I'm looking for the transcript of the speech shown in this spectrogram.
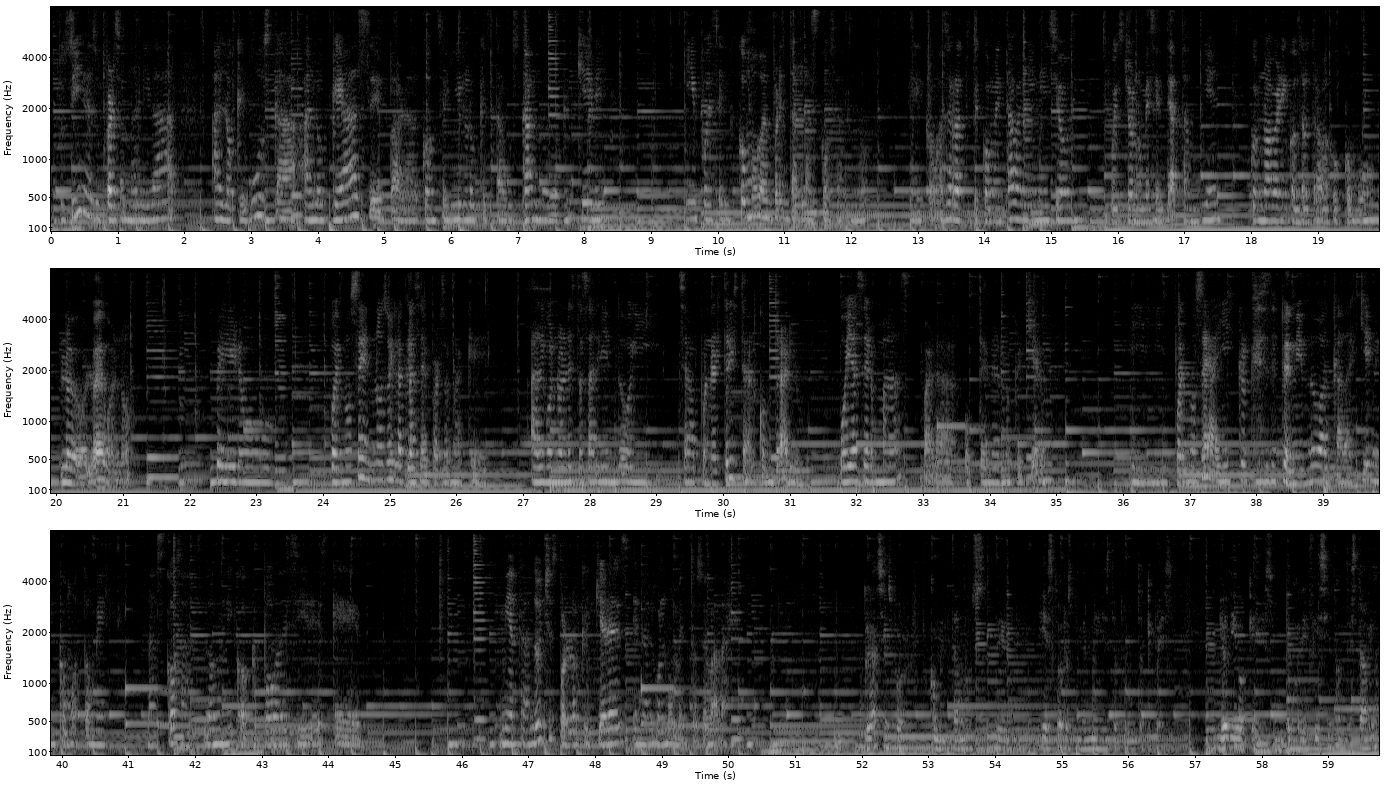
pues sí, su personalidad, a lo que busca, a lo que hace para conseguir lo que está buscando, lo que quiere y pues el cómo va a enfrentar las cosas, ¿no? Eh, como hace rato te comentaba al inicio, pues yo no me sentía tan bien con no haber encontrado trabajo como luego, luego, ¿no? Pero, pues no sé, no soy la clase de persona que algo no le está saliendo y se va a poner triste, al contrario, voy a hacer más para obtener lo que quiero. Y pues no sé, ahí creo que es dependiendo a cada quien en cómo tome las cosas. Lo único que puedo decir es que mientras luches por lo que quieres, en algún momento se va a dar. Gracias por comentarnos eh, esto, responderme esta pregunta que pues yo digo que es un poco difícil contestarla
